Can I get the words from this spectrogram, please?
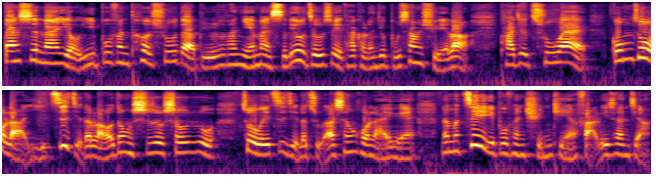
但是呢，有一部分特殊的，比如说他年满十六周岁，他可能就不上学了，他就出外工作了，以自己的劳动收入收入作为自己的主要生活来源。那么这一部分群体啊，法律上讲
